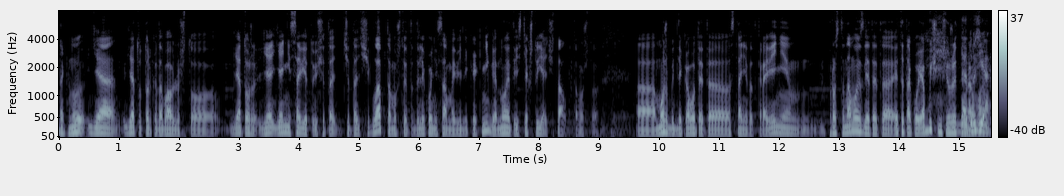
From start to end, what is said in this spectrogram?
Так, ну я, я тут только добавлю, что я тоже, я, я не советую читать, читать Щегла, потому что это далеко не самая великая книга, но это из тех, что я читал, потому что Uh, может быть, для кого-то это станет откровением. Просто, на мой взгляд, это, это такой обычный сюжетный да, роман. друзья,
